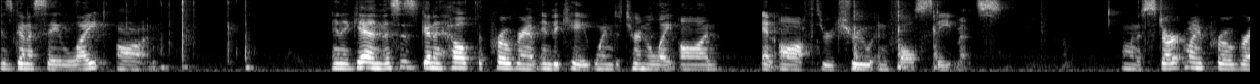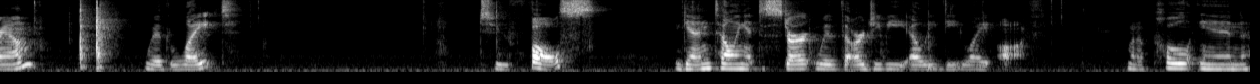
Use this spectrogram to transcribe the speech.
is going to say light on. And again, this is going to help the program indicate when to turn the light on and off through true and false statements. I'm going to start my program with light to false. Again, telling it to start with the RGB LED light off. I'm going to pull in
